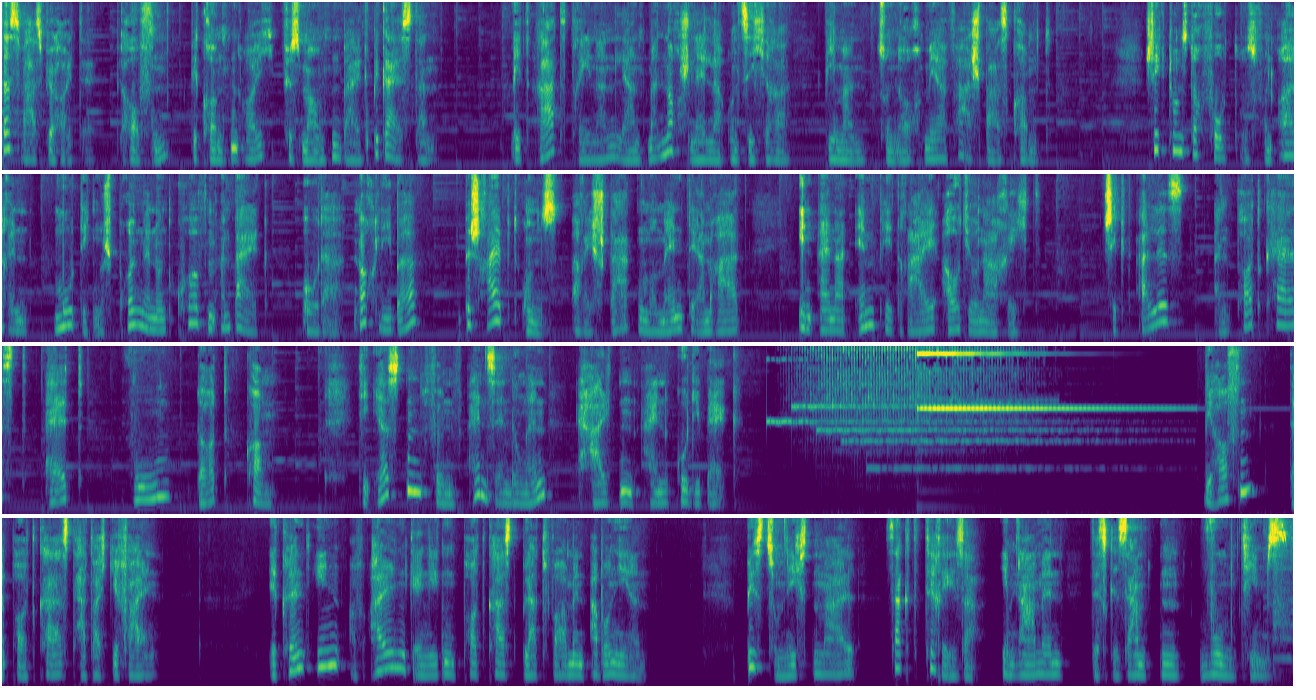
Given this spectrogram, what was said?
Das war's für heute. Hoffen, wir konnten euch fürs Mountainbike begeistern. Mit Radtrainern lernt man noch schneller und sicherer, wie man zu noch mehr Fahrspaß kommt. Schickt uns doch Fotos von euren mutigen Sprüngen und Kurven am Bike oder noch lieber, beschreibt uns eure starken Momente am Rad in einer MP3 Audionachricht. Schickt alles an podcast@woom.com. Die ersten fünf Einsendungen erhalten ein Goodiebag. Wir hoffen, der Podcast hat euch gefallen. Ihr könnt ihn auf allen gängigen Podcast-Plattformen abonnieren. Bis zum nächsten Mal, sagt Theresa im Namen des gesamten WUM-Teams.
